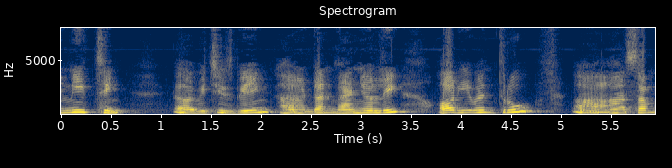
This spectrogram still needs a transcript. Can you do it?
anything uh, which is being uh, done manually or even through uh, uh, some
